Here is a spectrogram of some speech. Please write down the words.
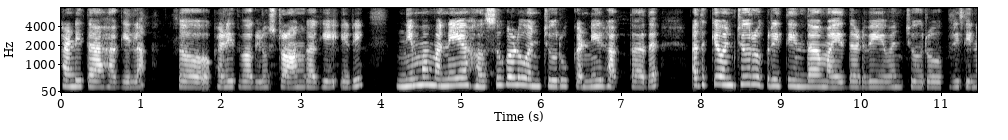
ಖಂಡಿತ ಹಾಗಿಲ್ಲ. ಸೊ ಖಂಡಿತವಾಗ್ಲೂ ಸ್ಟ್ರಾಂಗ್ ಆಗಿ ಇರಿ. ನಿಮ್ಮ ಮನೆಯ ಹಸುಗಳು ಒಂಚೂರು ಕಣ್ಣೀರು ಹಾಕ್ತಾ ಇದೆ. ಅದಕ್ಕೆ ಒಂಚೂರು ಪ್ರೀತಿಯಿಂದ ಮೈದಡ್ವಿ, ಒಂಚೂರು ಪ್ರೀತಿನ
